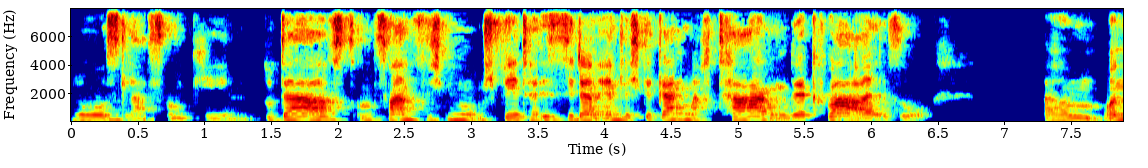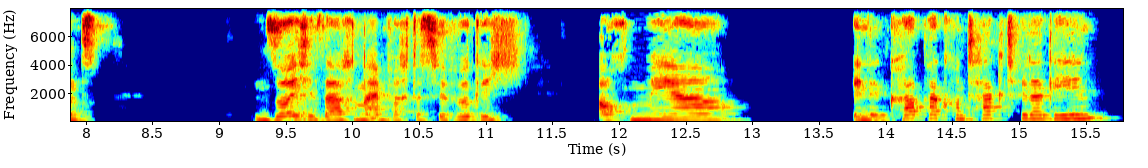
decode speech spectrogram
loslassen gehen. Du darfst und 20 Minuten später ist sie dann endlich gegangen nach Tagen der Qual so. Ähm, und solche Sachen einfach, dass wir wirklich auch mehr in den Körperkontakt wieder gehen.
